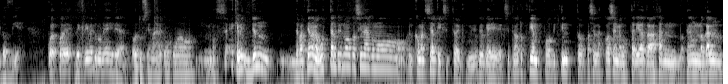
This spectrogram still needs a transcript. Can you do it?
los 10. ¿Cuál, cuál es- describe tu lunes ideal. O tu semana, ¿cómo, cómo... No sé, es que a mí, yo de partida no me gusta el ritmo de cocina como el comercial que existe hoy. Yo creo que existen otros tiempos distintos para hacer las cosas y me gustaría trabajar, tener un local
